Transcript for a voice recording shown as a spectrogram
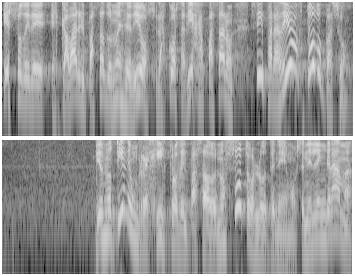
eso de excavar el pasado no es de Dios, las cosas viejas pasaron. Sí, para Dios todo pasó. Dios no tiene un registro del pasado, nosotros lo tenemos en el engrama.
